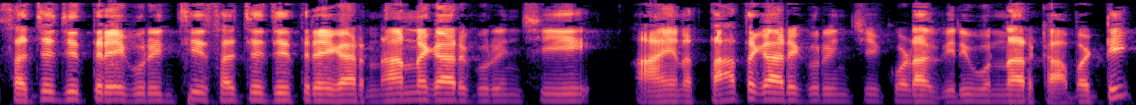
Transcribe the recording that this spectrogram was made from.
సత్యజిత్ రే గురించి సత్యజిత్ రే గారి నాన్నగారి గురించి ఆయన తాతగారి గురించి కూడా విరి ఉన్నారు కాబట్టి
